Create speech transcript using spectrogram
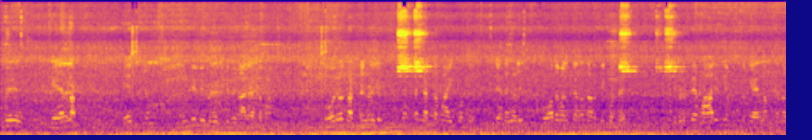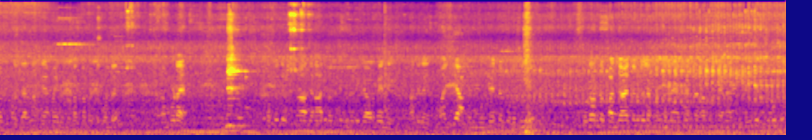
ഇത് കേരളം ഏറ്റവും മുന്നിൽ നിന്നുകൊണ്ടിരിക്കുന്ന കാലഘട്ടമാണ്. ഓരോ ഘട്ടങ്ങളിലും ഘട്ടം ഘട്ടമായിക്കൊണ്ട് ജനങ്ങളിൽ ബോധവൽക്കരണം നടത്തിക്കൊണ്ട് ഇവിടുത്തെ മാലിന്യം കേരളം എന്ന ഒരു പ്രചരണ ക്യാമ്പയിന് ബന്ധപ്പെട്ടുകൊണ്ട് നമ്മുടെ ഇടതുകൃഷ്ണ ജനാധിപത്യ മുന്നണി ഗവൺമെന്റ് അതിന് വലിയ ഒരു മുന്നേറ്റം കൊടുക്കുകയും തുടർന്ന് പഞ്ചായത്തുകളിലൊക്കെ തന്നെ ഹരിതകർമ്മസേന സ്വീകരിച്ചുകൊണ്ടും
